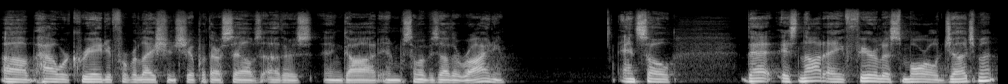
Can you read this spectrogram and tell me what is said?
uh, how we're created for relationship with ourselves, others, and God, and some of his other writing. And so that it's not a fearless moral judgment,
